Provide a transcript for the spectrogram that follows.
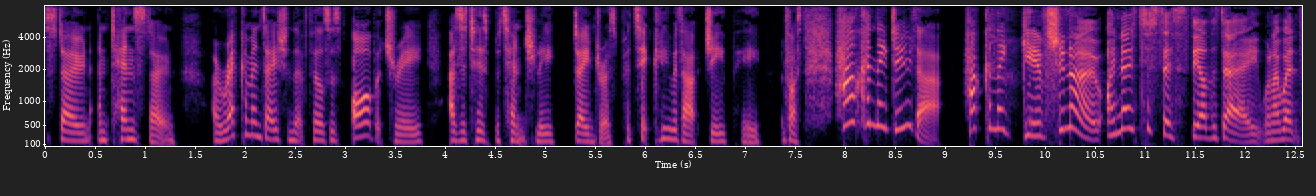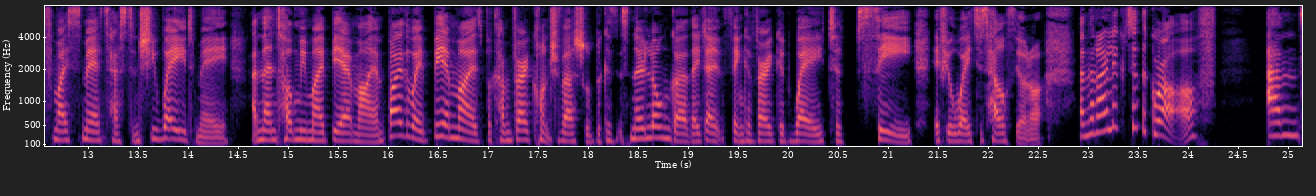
stone and 10 stone, a recommendation that feels as arbitrary as it is potentially dangerous, particularly without GP advice. How can they do that? How can they give Do you know, I noticed this the other day when I went for my smear test and she weighed me and then told me my BMI. And by the way, BMI has become very controversial because it's no longer, they don't think, a very good way to see if your weight is healthy or not. And then I looked at the graph and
